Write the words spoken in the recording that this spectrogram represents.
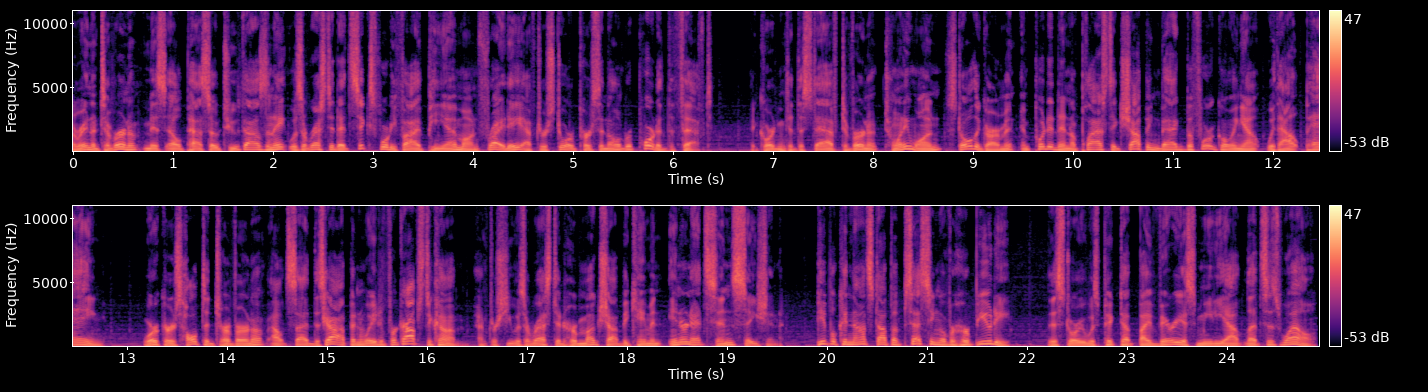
Lorena Taverna, Miss El Paso 2008, was arrested at 6.45 p.m. on Friday after store personnel reported the theft. According to the staff, Taverna, 21, stole the garment and put it in a plastic shopping bag before going out without paying. Workers halted Taverna outside the shop and waited for cops to come. After she was arrested, her mugshot became an internet sensation. People could not stop obsessing over her beauty. This story was picked up by various media outlets as well.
